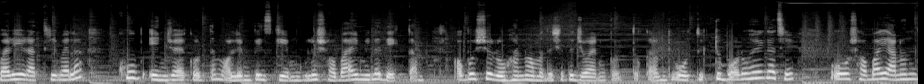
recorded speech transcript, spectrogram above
পাড়িয়ে রাত্রিবেলা খুব এনজয় করতাম অলিম্পিক্স গেমগুলো সবাই মিলে দেখতাম। অবশ্য রোহানও আমাদের সাথে জয়েন করতো কারণ কি ও তো একটু বড় হয়ে গেছে। ও সবাই আনন্দ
